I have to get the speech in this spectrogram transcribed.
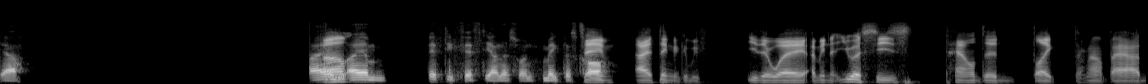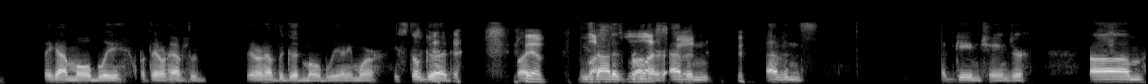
Yeah. I am Um, I am 50-50 on this one. Make this call. Same. I think it could be either way. I mean USC's talented. Like they're not bad. They got Mobley, but they don't have the they don't have the good Mobley anymore. He's still good. But He's less- not his brother. Evan Evans a game changer. Um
